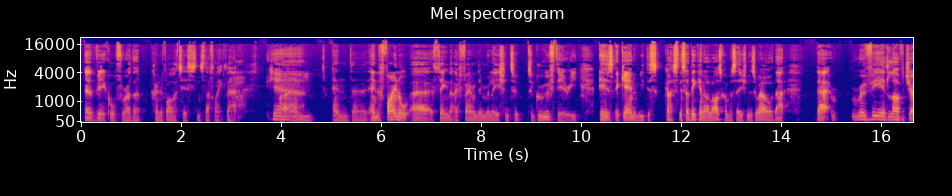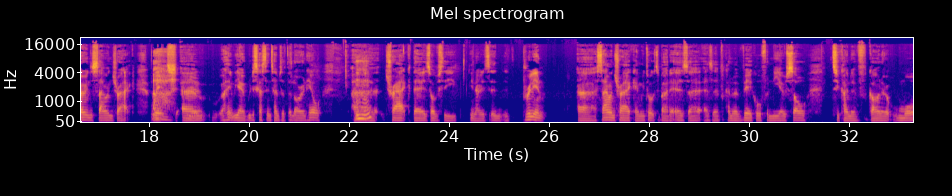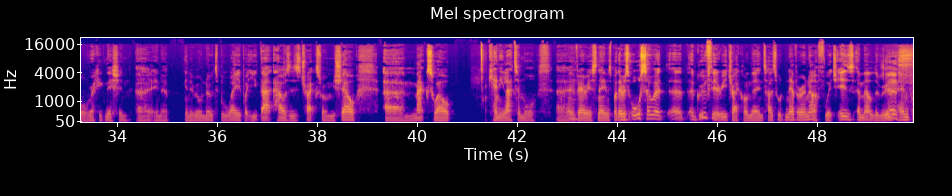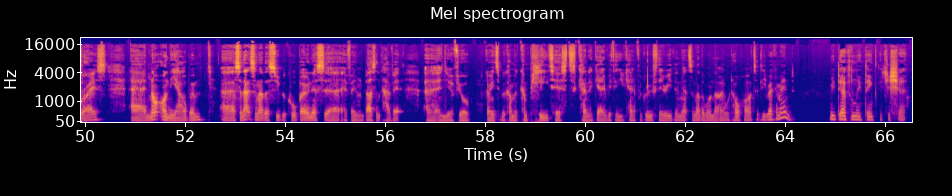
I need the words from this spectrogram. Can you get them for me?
a vehicle for other kind of artists and stuff like that. But, yeah. um, and uh, and the final uh, thing that I found in relation to, to groove theory is again we discussed this I think in our last conversation as well that that revered Love Jones soundtrack which Ah, yeah. um, I think yeah we discussed in terms of the Lauryn Hill uh, Mhm. track there's obviously you know it's a brilliant uh, soundtrack, and we talked about it as a as a kind of a vehicle for neo soul to kind of garner more recognition uh, in a in a real notable way. But you, that houses tracks from Michelle, um, Maxwell. Kenny Lattimore, uh, and various names, but there is also a, a, a groove theory track on there entitled "Never Enough," which is Amel Larrieux Yes. and Bryce, uh, not on the album. Uh, so that's another super cool bonus uh, if anyone doesn't have it, uh, and you, if you're going to become a completist, kind of get everything you can for Groove Theory, then that's another one that I would wholeheartedly recommend. we definitely think that you should.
